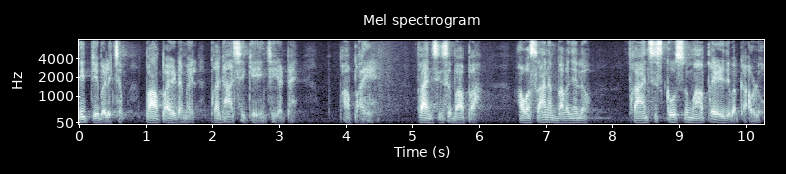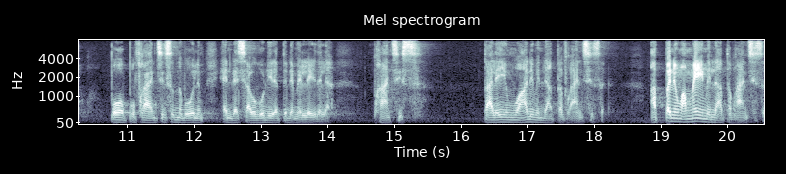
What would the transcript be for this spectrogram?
നിത്യ വെളിച്ചം പാപ്പായുടെ മേൽ പ്രകാശിക്കുകയും ചെയ്യട്ടെ. പാപ്പായെ ഫ്രാൻസിസ് പാപ്പ അവസാനം പറഞ്ഞല്ലോ ഫ്രാൻസിസ്കോസ് മാത്രമേ എഴുതി വെക്കാവുള്ളൂ. പോപ്പ് ഫ്രാൻസിസ് എന്ന് പോലും എന്റെ ശവകുടീരത്തിന്റെ മേൽ എഴുതല ഫ്രാൻസിസ് തലയും വാലുമില്ലാത്ത ഫ്രാൻസിസ് അപ്പനും അമ്മയും ഇല്ലാത്ത ഫ്രാൻസിസ്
